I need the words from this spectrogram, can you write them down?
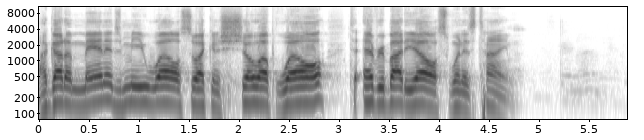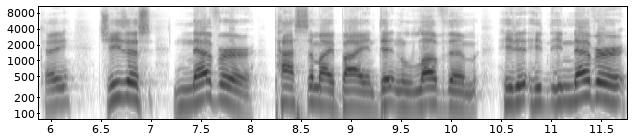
I got to manage me well so I can show up well to everybody else when it's time. Okay? Jesus never passed somebody by and didn't love them. He, did, he, he never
